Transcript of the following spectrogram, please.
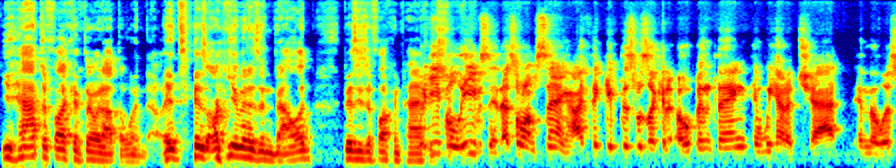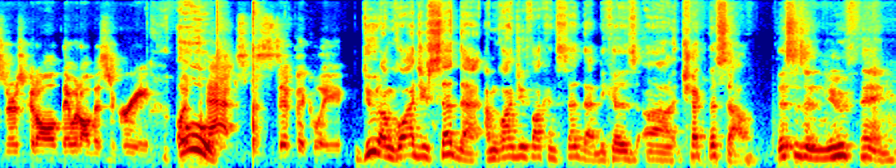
You have to fucking throw it out the window. It's his argument is invalid because he's a fucking but he believes it. That's what I'm saying. I think if this was like an open thing and we had a chat and the listeners could all, they would all disagree. Oh. Pat specifically, Dude, I'm glad you said that. I'm glad you fucking said that because uh, check this out. This is a new thing.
